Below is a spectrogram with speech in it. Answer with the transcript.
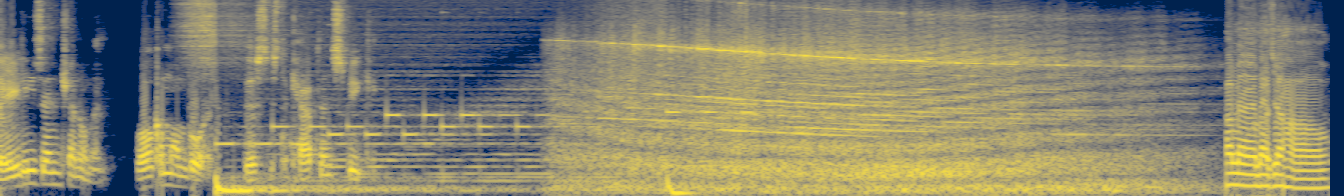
Ladies and gentlemen, welcome on board. This is the captain speaking. Hello，大家好，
